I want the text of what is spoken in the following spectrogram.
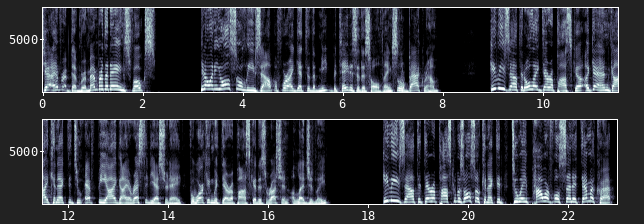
remember the names, folks. You know, and he also leaves out, before I get to the meat and potatoes of this whole thing, just a little background. He leaves out that Oleg Deripaska, again, guy connected to FBI guy arrested yesterday for working with Deripaska, this Russian, allegedly. He leaves out that Deripaska was also connected to a powerful Senate Democrat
